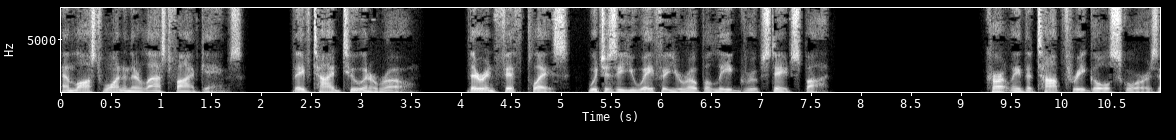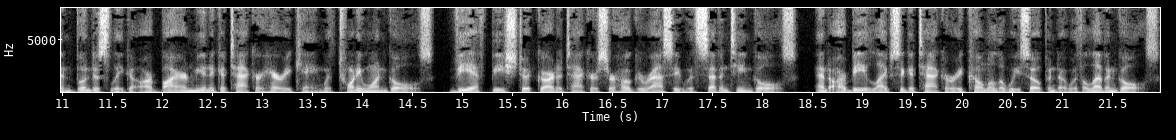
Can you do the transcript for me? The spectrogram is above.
and lost 1 in their last 5 games. They've tied 2 in a row. They're in 5th place, which is a UEFA Europa League group stage spot. Currently, the top three goal scorers in Bundesliga are Bayern Munich attacker Harry Kane with 21 goals, VfB Stuttgart attacker Serhou Guirassy with 17 goals, and RB Leipzig attacker Ikoma Loïs Openda with 11 goals.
